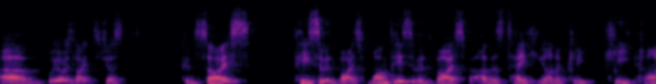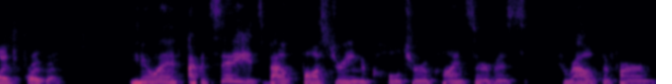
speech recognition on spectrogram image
um, we always like to just concise piece of advice, one piece of advice for others taking on a key client program. You know what? I would say it's about fostering a culture of client service throughout the firm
